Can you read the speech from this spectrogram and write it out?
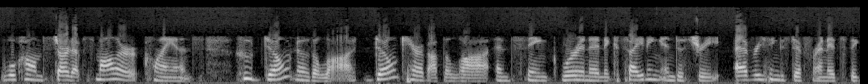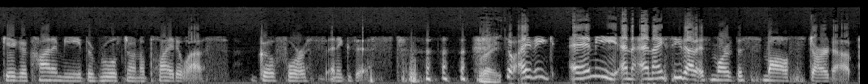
we'll call them startup, smaller clients who don't know the law, don't care about the law, and think we're in an exciting industry, everything's different, it's the gig economy, the rules don't apply to us. Go forth and exist. Right. So I think any, and, and I see that as more of the small startup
